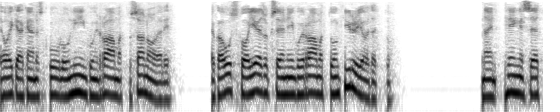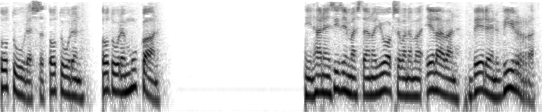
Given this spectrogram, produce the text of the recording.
Ja oikea käännös kuuluu niin kuin Raamattu sanoo, eli joka uskoo Jeesukseen niin kuin Raamattu on kirjoitettu. Näin hengessä ja totuudessa, totuuden, totuuden mukaan. Niin hänen sisimmästään on juokseva nämä elävän veden virrat.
